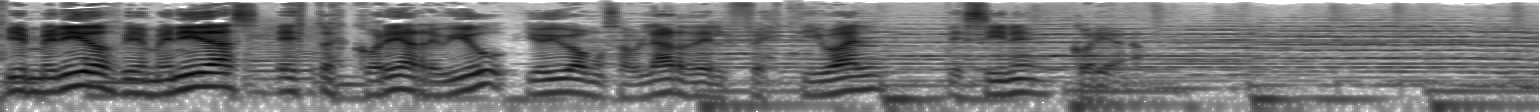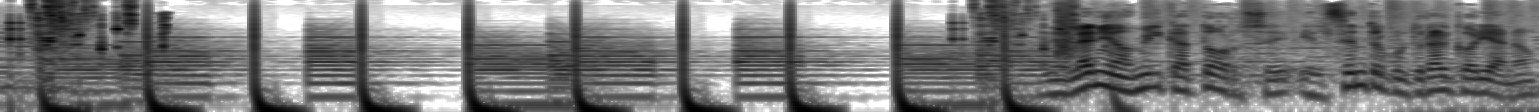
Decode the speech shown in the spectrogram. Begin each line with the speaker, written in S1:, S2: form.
S1: Bienvenidos, bienvenidas. Esto es Corea Review y hoy vamos a hablar del Festival de Cine Coreano. En el año 2014, el Centro Cultural Coreano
